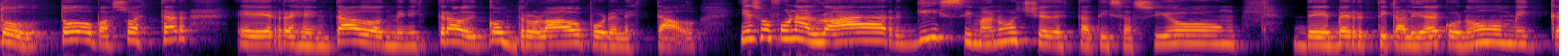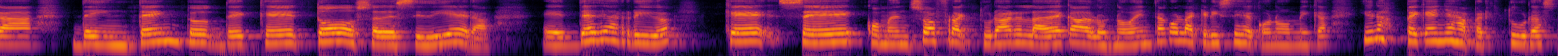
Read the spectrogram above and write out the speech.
Todo, todo pasó a estar eh, regentado, administrado y controlado por el Estado. Y eso fue una larguísima noche de estatización, de verticalidad económica, de intento de que todo se decidiera eh, desde arriba que se comenzó a fracturar en la década de los 90 con la crisis económica y unas pequeñas aperturas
